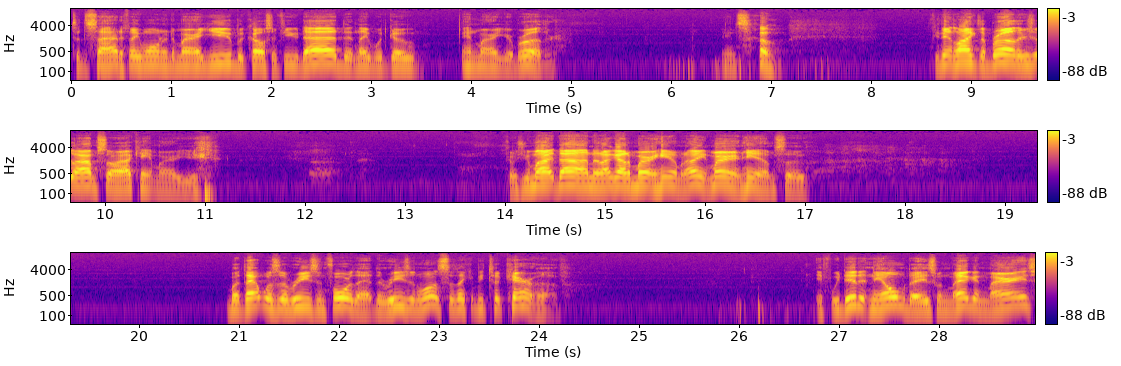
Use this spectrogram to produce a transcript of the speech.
to decide if they wanted to marry you because if you died, then they would go and marry your brother. And so if you didn't like the brothers, I'm sorry, I can't marry you. Because you might die and then I got to marry him, and I ain't marrying him, so. But that was the reason for that. The reason was so they could be took care of. If we did it in the old days when Megan marries,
